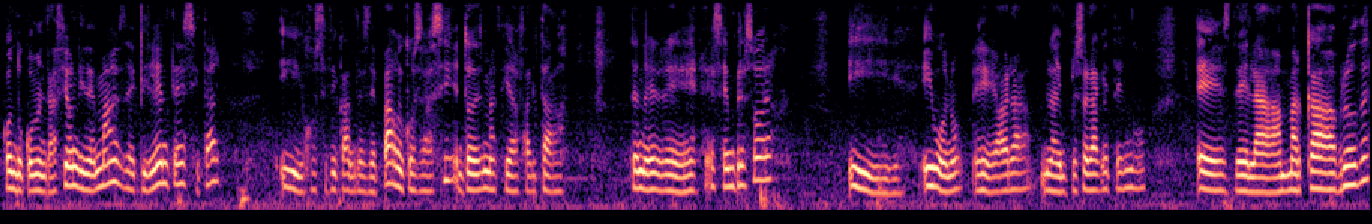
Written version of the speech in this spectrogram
con documentación y demás de clientes y tal, y justificantes de pago y cosas así. Entonces me hacía falta tener eh, esa impresora. Y, y bueno, eh, ahora la impresora que tengo es de la marca Brother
